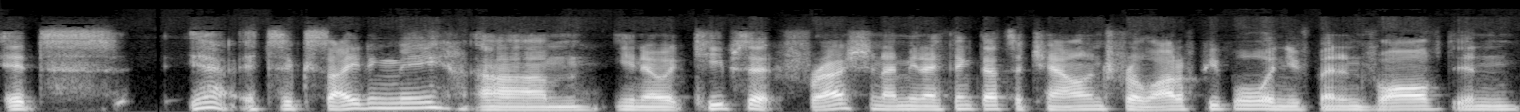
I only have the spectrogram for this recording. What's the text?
it's yeah, it's exciting me. Um, you know, it keeps it fresh. And I mean, I think that's a challenge for a lot of people And you've been involved in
